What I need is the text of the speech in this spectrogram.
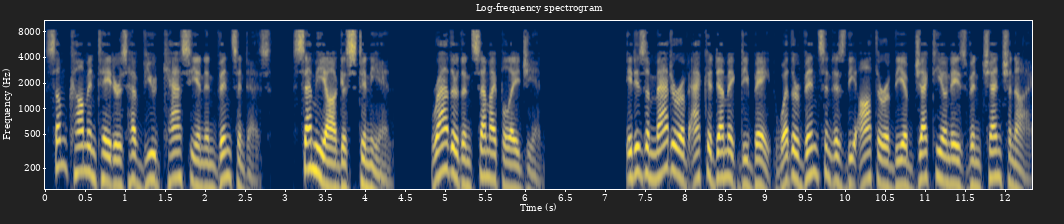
Some commentators have viewed Cassian and Vincent as «semi-Augustinian» rather than semi-Pelagian. It is a matter of academic debate whether Vincent is the author of the Objectiones Vincentianae,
